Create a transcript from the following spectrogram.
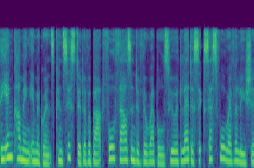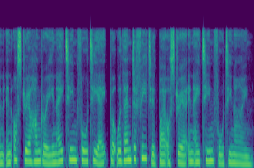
The incoming immigrants consisted of about 4,000 of the rebels who had led a successful revolution in Austria Hungary in 1848 but were then defeated by Austria in 1849.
